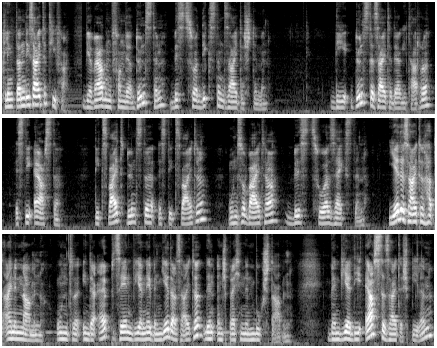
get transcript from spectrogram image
klingt dann die Seite tiefer. Wir werden von der dünnsten bis zur dicksten Seite stimmen. Die dünnste Seite der Gitarre ist die erste, die zweitdünnste ist die zweite und so weiter bis zur sechsten. Jede Seite hat einen Namen und äh, in der App sehen wir neben jeder Seite den entsprechenden Buchstaben. Wenn wir die erste Seite spielen,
